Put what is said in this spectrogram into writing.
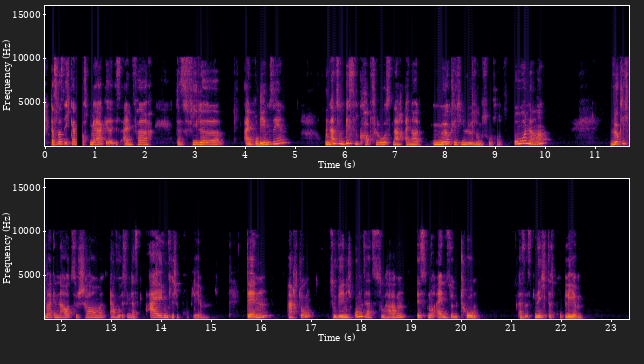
Das, was ich ganz oft merke, ist einfach, dass viele ein Problem sehen und dann so ein bisschen kopflos nach einer möglichen Lösung suchen, ohne wirklich mal genau zu schauen, ja, wo ist denn das eigentliche Problem? Denn, Achtung, zu wenig Umsatz zu haben, ist nur ein Symptom. Das ist nicht das Problem.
